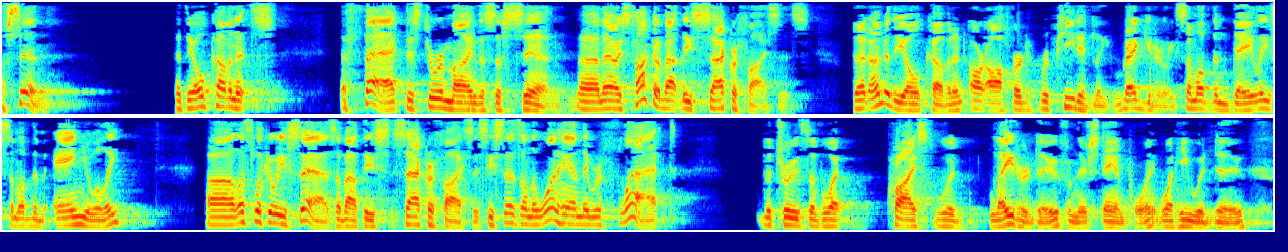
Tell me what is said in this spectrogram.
of sin. That the old covenant's effect is to remind us of sin. Uh, now he's talking about these sacrifices that under the old covenant are offered repeatedly, regularly, some of them daily, some of them annually. Uh, let's look at what he says about these sacrifices. He says on the one hand, they reflect the truth of what Christ would later do from their standpoint, what he would do,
